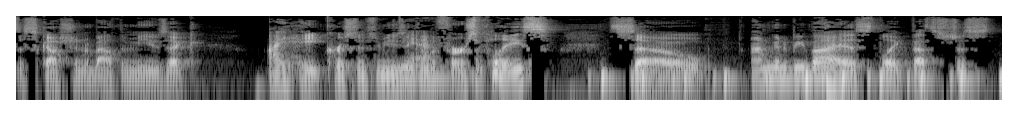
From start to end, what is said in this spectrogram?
discussion about the music. I hate Christmas music in the first place, so I'm going to be biased. Like that's just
